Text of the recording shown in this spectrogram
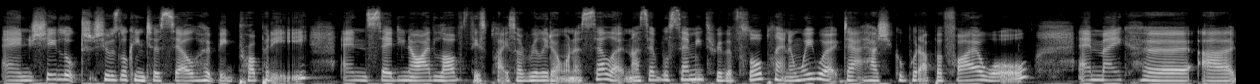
and she looked, she was looking to sell her big property and said, You know, I love this place. I really don't want to sell it. And I said, Well, send me through the floor plan. And we worked out how she could put up a firewall and make her. Uh,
